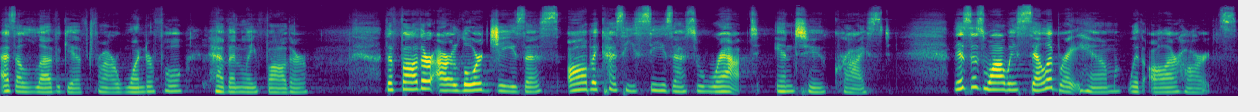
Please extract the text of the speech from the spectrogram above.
as a love gift from our wonderful Heavenly Father. The Father, our Lord Jesus, all because He sees us wrapped into Christ. This is why we celebrate him with all our hearts.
